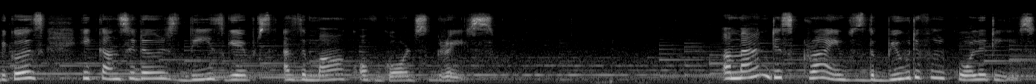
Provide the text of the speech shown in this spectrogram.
because he considers these gifts as the mark of God's grace. A man describes the beautiful qualities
